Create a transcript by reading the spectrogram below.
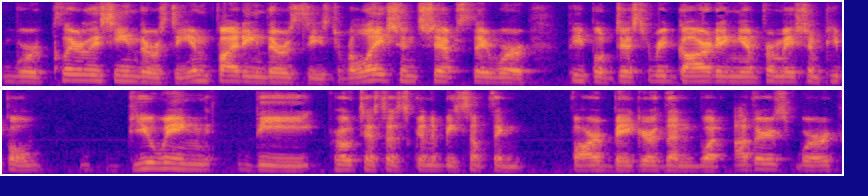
We're clearly seeing there was the infighting, there was these relationships. There were people disregarding information, people viewing the protest as going to be something far bigger than what others were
